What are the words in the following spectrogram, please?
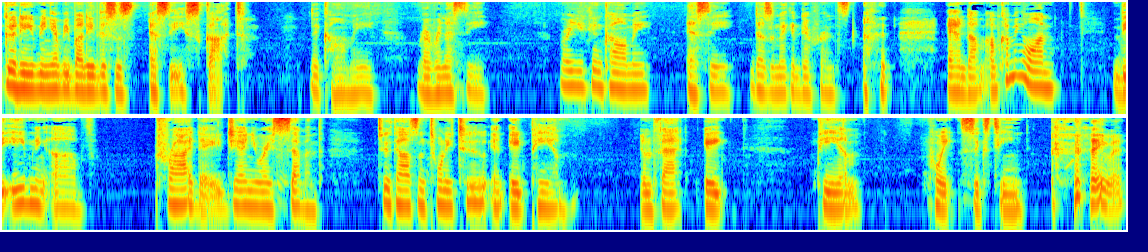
Good evening, everybody. This is Essie Scott. They call me Reverend Essie, or you can call me Essie. Doesn't make a difference. and um, I'm coming on the evening of Friday, January 7th, 2022 at 8 p.m. In fact, 8 p.m. point 16. Amen.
